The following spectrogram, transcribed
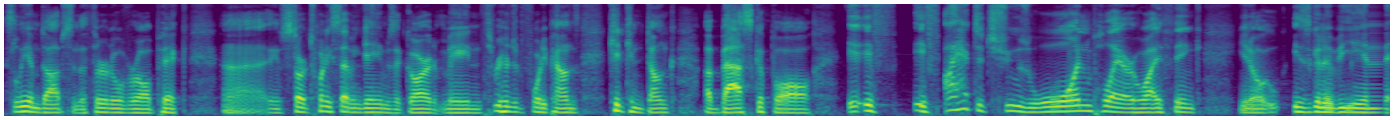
is Liam Dobson, the third overall pick. Uh, he started 27 games at guard at Maine, 340 pounds. Kid can dunk a basketball. If if I had to choose one player who I think you know, is going to be an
